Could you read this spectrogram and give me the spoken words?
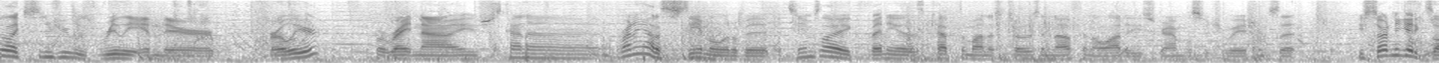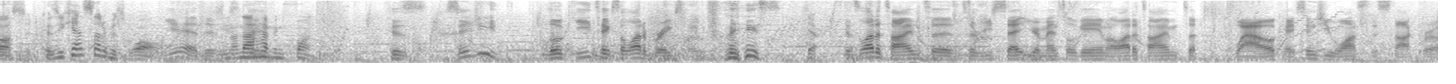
Feel like Sinji was really in there earlier, but right now he's just kind of running out of steam a little bit. It seems like Venia has kept him on his toes enough in a lot of these scramble situations that he's starting to get exhausted because he can't set up his wall. Yeah, there's he's nothing- not having fun. Because Sinji low-key takes a lot of breaks when he plays. Yeah. It's a lot of time to, to reset your mental game, a lot of time to, wow, okay, Sinji wants this stock, bro.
